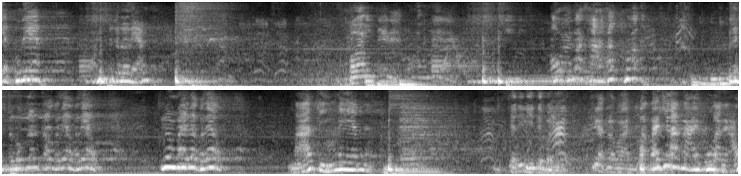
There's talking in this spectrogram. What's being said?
อยากกูแน่มึงจะกระแหลม พองนี่เนี่พองนี่เนี่ยเอาคุณว่าขาครับเนาะเล่นตลกเรื่องเก่าก็แล้วก็แล้วเรื่องใหม่แล้วก็แล้วหมาสิงแม่มันน่ะแค่นี้ดีเดี๋ยวบัดนี้เครียดละวันปักไปที่ร่างกายกูว่าเนี่ยเอา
